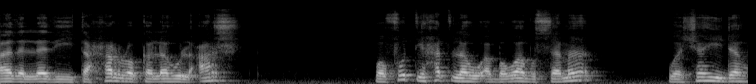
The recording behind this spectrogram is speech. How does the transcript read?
هذا الذي تحرك له العرش وفتحت له أبواب السماء وشهده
